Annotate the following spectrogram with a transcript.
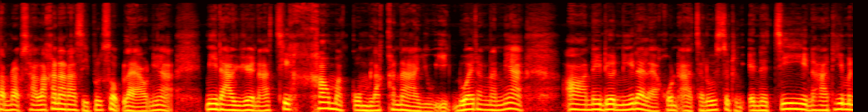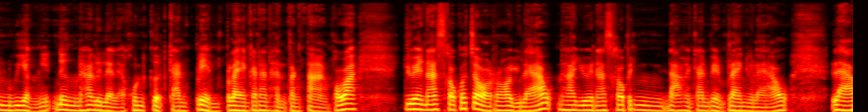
สำหรับชาวลัคนาราศีพฤษภแล้วเนี่ยมีดาวยูเรนัสที่เข้ามากุมลัคนาอยู่อีกด้วยดังนั้นเนี่ยในเดือนนี้หลาย ๆ คนอาจจะรู้สึกถึง energy นะคะที่มันเวี่ยงนิดนึงนะคะหรือหลาย ๆ คนเกิดการเปลี่ยนแปลงกระทันหันต่าง ๆ เพราะว่ายูเรนัสเขาก็จ่อรออยู่แล้วนะคะยูเรนัสเขาเป็นดาวแห่งการเปลี่ยนแปลงอยู่แล้ว แล้ว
